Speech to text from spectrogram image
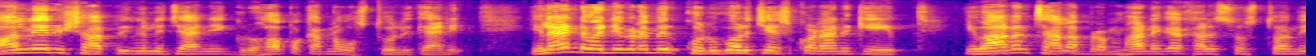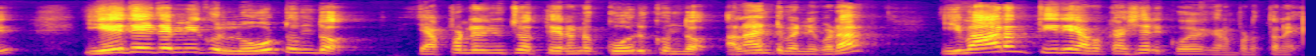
ఆన్లైన్ షాపింగ్లు కానీ గృహోపకరణ వస్తువులు కానీ ఇలాంటివన్నీ కూడా మీరు కొనుగోలు చేసుకోవడానికి ఈ వారం చాలా బ్రహ్మాండంగా కలిసి వస్తుంది. ఏదైతే మీకు లోటు ఉందో ఎప్పటి నుంచో తీరని కోరిక ఉందో అలాంటివన్నీ కూడా ఈ వారం తీరే అవకాశాలు ఎక్కువగా కనపడుతున్నాయి.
